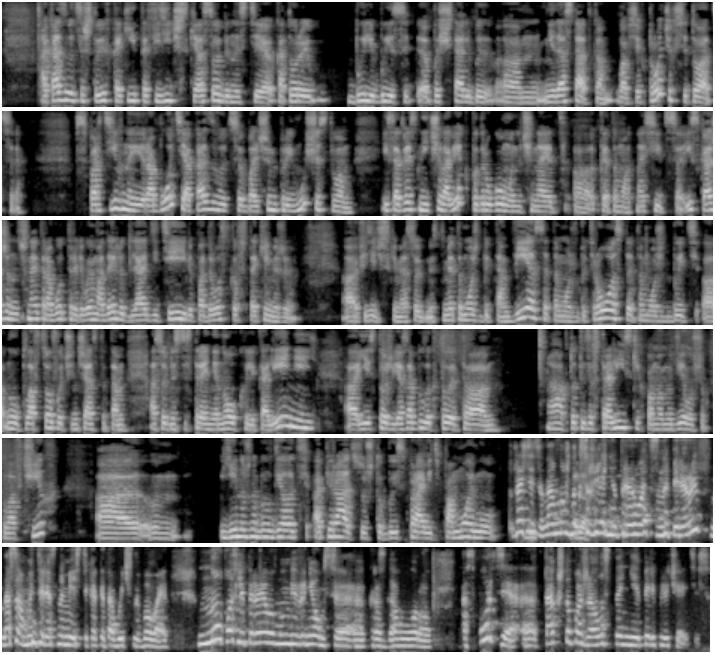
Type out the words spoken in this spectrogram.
оказывается, что их какие-то физические особенности, которые были бы, э, посчитали бы э, недостатком во всех прочих ситуациях, спортивной работе оказываются большим преимуществом, и, соответственно, и человек по-другому начинает э, к этому относиться, и, скажем, начинает работать ролевой моделью для детей или подростков с такими же э, физическими особенностями. Это может быть там вес, это может быть рост, это может быть, э, ну, у пловцов очень часто там особенности строения ног или коленей. Есть тоже, я забыла, кто это, кто-то из австралийских, по-моему, девушек пловчих, ей нужно было делать операцию, чтобы исправить, по-моему... Простите, нам нужно, да. к сожалению, прерваться на перерыв на самом интересном месте, как это обычно бывает. Но после перерыва мы вернемся э, к разговору о спорте, э, так что, пожалуйста, не переключайтесь.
